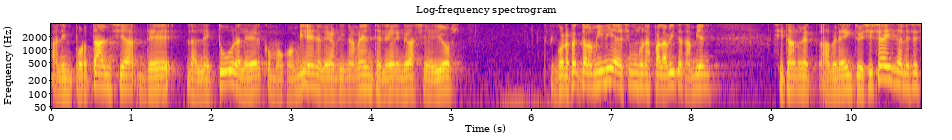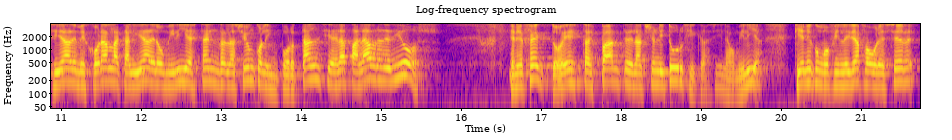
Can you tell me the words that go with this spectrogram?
a la importancia de la lectura, leer como conviene, leer dignamente, leer en gracia de Dios. Con respecto a la homilía, decimos unas palabritas también, citando a Benedicto XVI, la necesidad de mejorar la calidad de la homilía está en relación con la importancia de la palabra de Dios. En efecto, esta es parte de la acción litúrgica, ¿sí? la homilía. Tiene como finalidad favorecer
